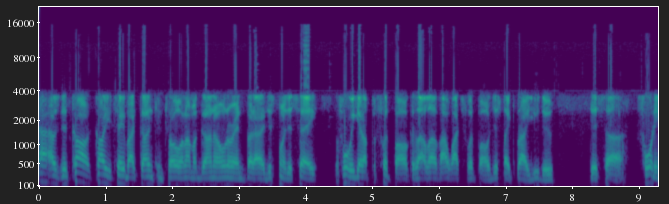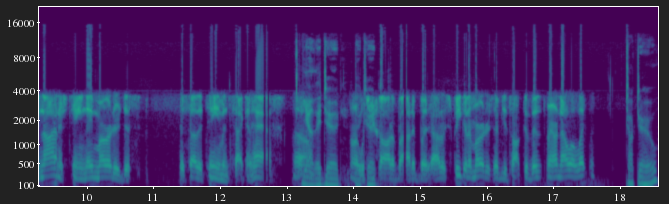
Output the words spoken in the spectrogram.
I was just call call you to tell you about gun control, and I'm a gun owner, and but I just wanted to say before we get up to football because I love I watch football just like probably you do. This uh, 49ers team they murdered this this other team in second half. Um, yeah, they did. I don't know They what you thought about it, but uh, speaking of murders, have you talked to Vince Marinello lately? Talk to who?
